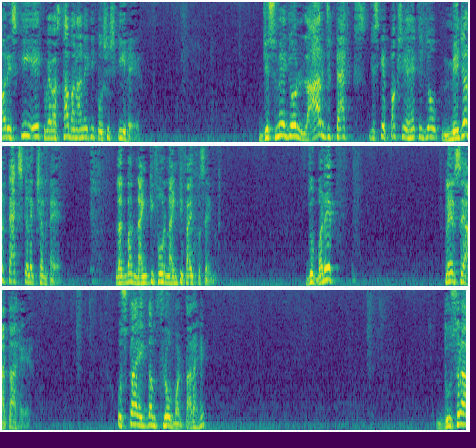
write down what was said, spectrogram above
और इसकी एक व्यवस्था बनाने की कोशिश की है, जिसमें जो लार्ज टैक्स, जिसके पक्ष यह है कि जो मेजर टैक्स कलेक्शन है, लगभग 94-95 परसेंट, जो बड़े प्लेयर से आता है, उसका एकदम फ्लो बढ़ता रहे। दूसरा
